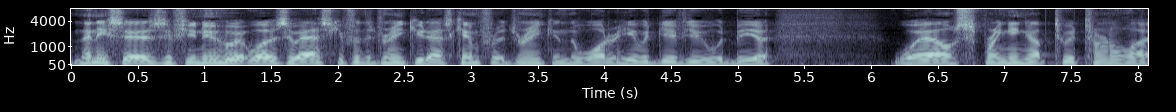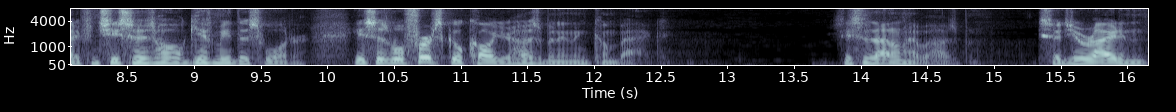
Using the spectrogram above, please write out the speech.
And then he says, If you knew who it was who asked you for the drink, you'd ask him for a drink, and the water he would give you would be a well springing up to eternal life. And she says, Oh, give me this water. He says, Well, first go call your husband and then come back. She says, I don't have a husband. He said, You're right in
